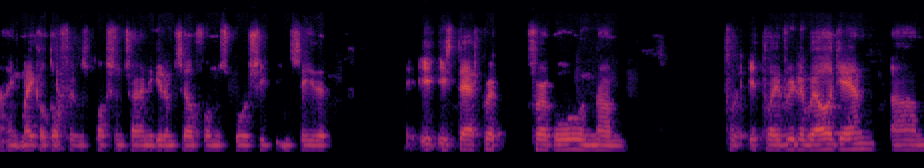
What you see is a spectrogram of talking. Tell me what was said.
I think Michael Duffy was pushing, trying to get himself on the score sheet. You can see that he's desperate for a goal, and um, he played really well again. Um,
